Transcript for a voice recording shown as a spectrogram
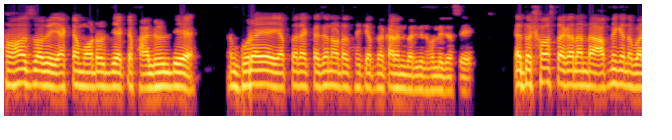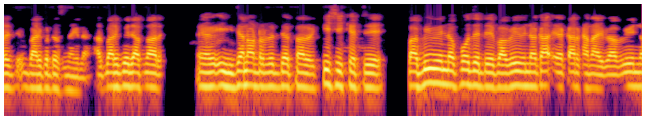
সহজভাবে একটা মোটর দিয়ে, একটা ফাইল হোল দিয়ে ঘোরায় আপনার একটা জেনারেটর থেকে আপনার কারেন্ট বাড়ি করে হলে যাচ্ছে। এত সস্তা কারেন্টটা আপনি কেন বাড়ি করতেছেন না আর বাড়ি করে আপনার এই জেনারেটর দিয়ে আপনার কৃষি ক্ষেত্রে বা বিভিন্ন প্রজেক্টে বা বিভিন্ন কারখানায় বা বিভিন্ন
